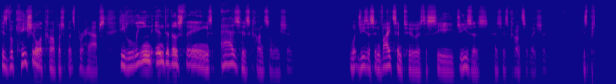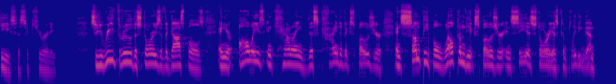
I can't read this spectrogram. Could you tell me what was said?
his vocational accomplishments, perhaps. He leaned into those things as his consolation. What Jesus invites him to is to see Jesus as his consolation, his peace, his security. So you read through the stories of the Gospels, and you're always encountering this kind of exposure. And some people welcome the exposure and see his story as completing them.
